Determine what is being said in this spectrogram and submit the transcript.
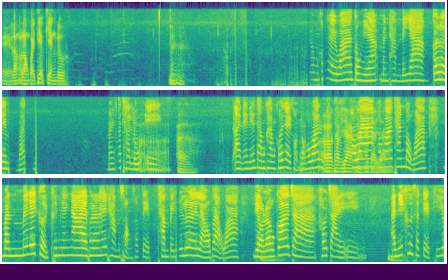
เออลองลองไปเทียบเคียงดูเออโยมเข้าใจว่าตรงเนี้ย มันทำได้ยากก็เลยเหมือนว่า มันก็ทะลุเองเอออันอันนี้ตามความเข้าใจของโยมเพราะว่าเออทำยากเพราะว่านข้ใจเพราะว่าท่านบอกว่ามันไม่ได้เกิดขึ้นง่ายๆ เพราะฉะนั้นให้ทำสองสเต็ปทำไปเรื่อยๆ แล้วแบบว่า เดี๋ยวเราก็จะเข้าใจเองม อันนี้คือสเต็ปที่โย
